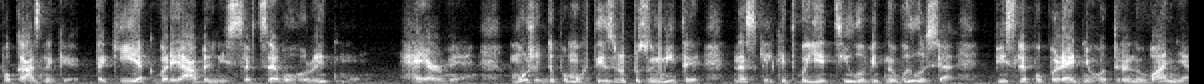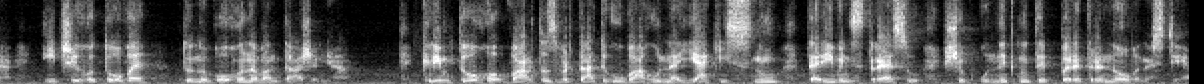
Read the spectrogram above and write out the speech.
Показники, такі як варіабельність серцевого ритму, HRV, можуть допомогти зрозуміти, наскільки твоє тіло відновилося після попереднього тренування і чи готове до нового навантаження. Крім того, варто звертати увагу на якість сну та рівень стресу, щоб уникнути перетренованості.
